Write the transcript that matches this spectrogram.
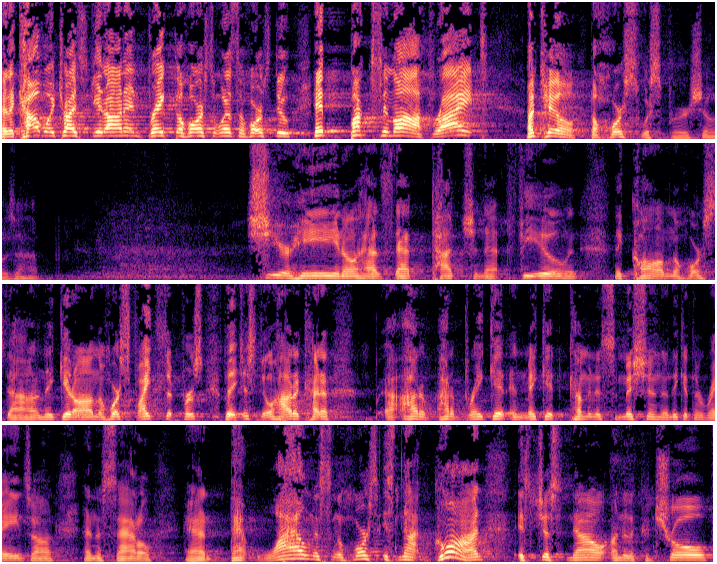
And the cowboy tries to get on it and break the horse. And what does the horse do? It bucks him off, right? Until the horse whisperer shows up. She or he, you know, has that touch and that feel, and they calm the horse down, and they get on. The horse fights at first, but they just know how to kind of Uh, how to, how to break it and make it come into submission, and they get the reins on and the saddle. And that wildness in the horse is not gone, it's just now under the control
